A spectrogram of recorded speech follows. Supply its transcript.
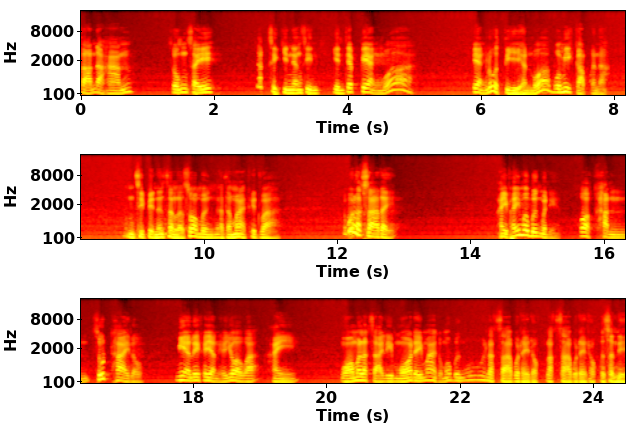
สารอาหาร สงสัย จักสิกินหยังสิกินแต่แป้งบ่แป้งโรตีหันบ่บ่มีกลับกันนะมันสิเป็นจังซั่นละซ้อมึงอาตมาคิดว่าก็บ่รักษาได้ให้ไผมาเบิ่งบัดนี้เพราะคันสุดท้ายเราเมียเลยขยันขย่อว่าให้หมอมารักษาหรือหมอใดมากก็มาเบิ่งโอ้ยรักษาบ่ได้ดอก รักษาบ่ได้ดอกว่าซั่นเด้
